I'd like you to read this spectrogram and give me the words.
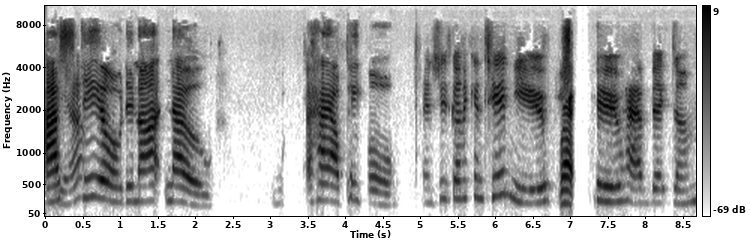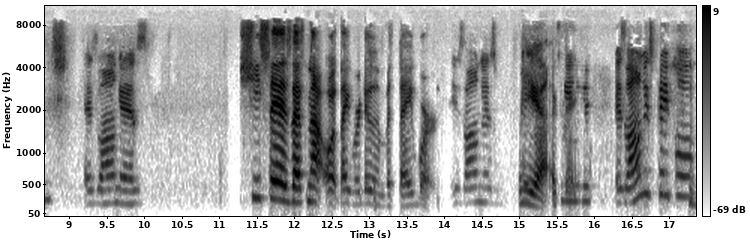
I Yeah. still do not know how people. and she's going to continue Right. to have victims as long as She says that's not what they were doing, but they were. as long as people Yeah, okay. as long as people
